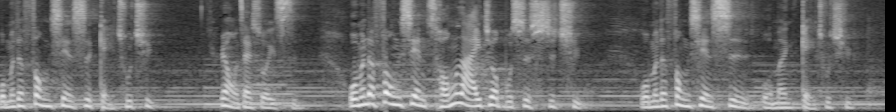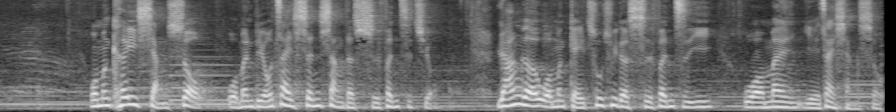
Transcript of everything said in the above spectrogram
我们的奉献是给出去。让我再说一次，我们的奉献从来就不是失去，我们的奉献是我们给出去。我们可以享受我们留在身上的十分之九，然而我们给出去的十分之一，我们也在享受。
